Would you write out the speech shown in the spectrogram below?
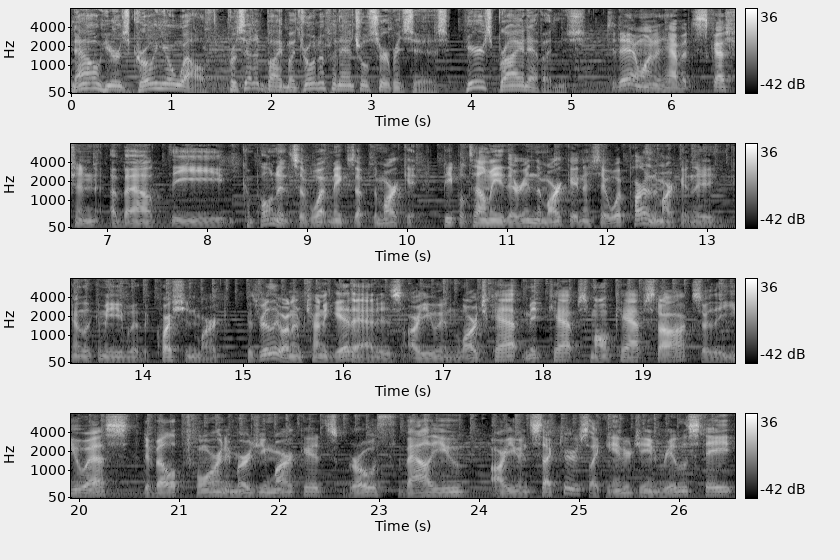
now here's Growing Your Wealth, presented by Madrona Financial Services. Here's Brian Evans. Today I wanted to have a discussion about the components of what makes up the market people tell me they're in the market, and I say, What part of the market? And they kind of look at me with a question mark. Because really, what I'm trying to get at is Are you in large cap, mid cap, small cap stocks? Are they US, developed, foreign, emerging markets, growth, value? Are you in sectors like energy and real estate?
